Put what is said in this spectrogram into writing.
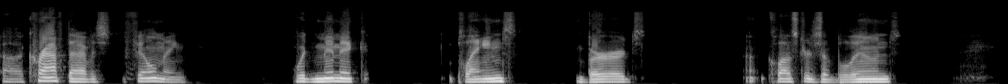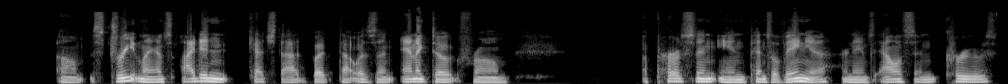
uh, craft that I was filming would mimic planes, birds, uh, clusters of balloons, um, street lamps. I didn't catch that, but that was an anecdote from a person in Pennsylvania. Her name's Allison Cruz.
